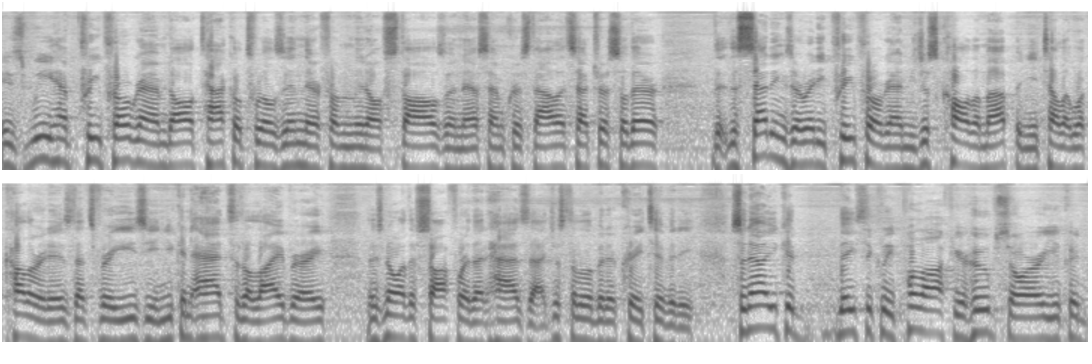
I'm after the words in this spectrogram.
is we have pre-programmed all tackle twills in there from you know Stahls and SM Cristal, etc. So they're the, the settings are already pre-programmed. You just call them up and you tell it what color it is. That's very easy. And you can add to the library. There's no other software that has that. Just a little bit of creativity. So now you could basically pull off your hoops or you could,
